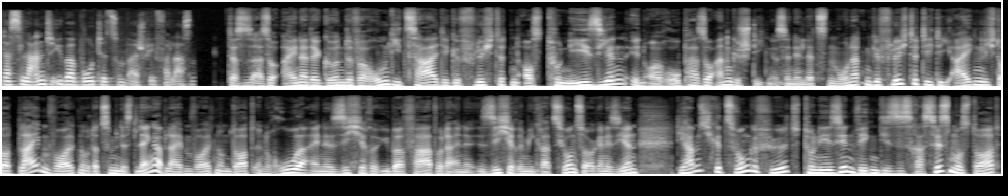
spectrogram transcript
das Land über Boote zum Beispiel verlassen. Das ist also einer der Gründe, warum die Zahl der Geflüchteten aus Tunesien in Europa so angestiegen ist in den letzten Monaten. Geflüchtete, die eigentlich dort bleiben wollten oder zumindest länger bleiben wollten, um dort in Ruhe eine sichere Überfahrt oder eine sichere Migration zu organisieren, die haben sich gezwungen gefühlt, Tunesien wegen dieses Rassismus dort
